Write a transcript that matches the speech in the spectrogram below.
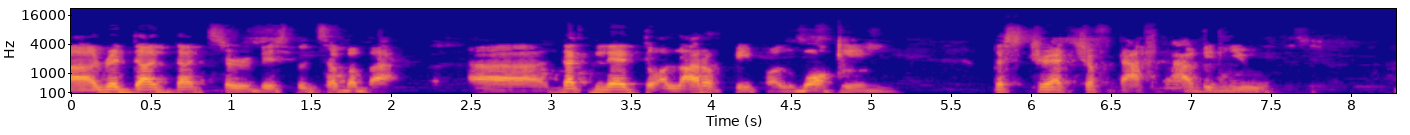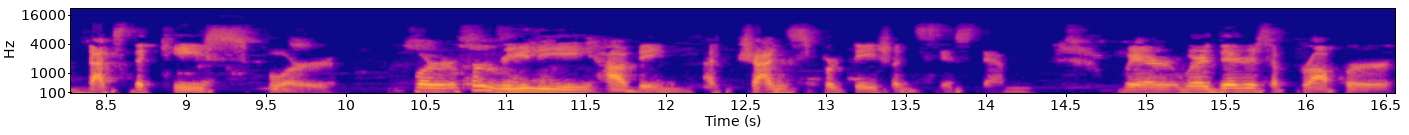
uh, redundant service dun sa baba. Uh, that led to a lot of people walking the stretch of Taft Avenue. That's the case for for for really having a transportation system where where there is a proper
